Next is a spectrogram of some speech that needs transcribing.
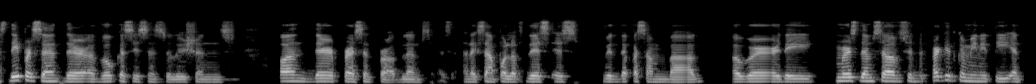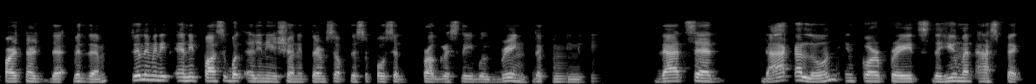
as they present their advocacies and solutions on their present problems. An example of this is with the Kasambag, uh, where they immerse themselves with the target community and partner th- with them to eliminate any possible alienation in terms of the supposed progress they will bring to the community. That said, DAC alone incorporates the human aspect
